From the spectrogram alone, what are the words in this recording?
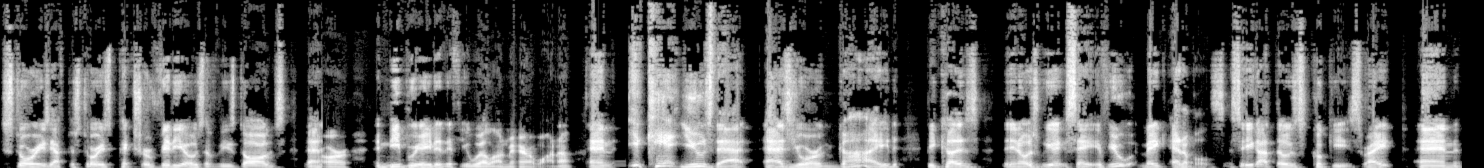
stories after stories, picture videos of these dogs that are inebriated, if you will, on marijuana. And you can't use that as your guide because, you know, as we say, if you make edibles, so you got those cookies, right? And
